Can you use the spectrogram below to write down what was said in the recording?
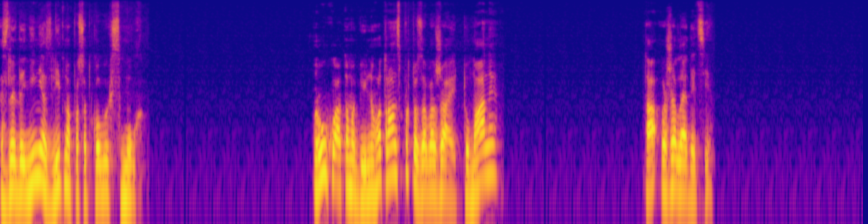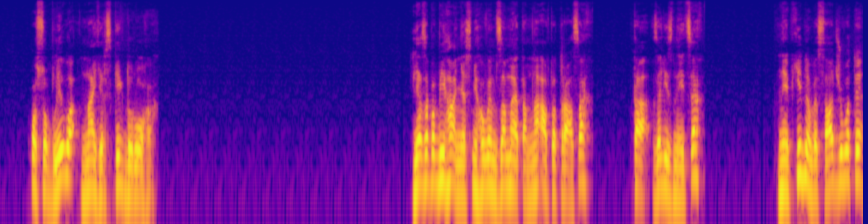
зледеніння злітно-посадкових смуг. Руху автомобільного транспорту заважають тумани та ожеледиці, особливо на гірських дорогах. Для запобігання сніговим заметам на автотрасах та залізницях необхідно висаджувати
